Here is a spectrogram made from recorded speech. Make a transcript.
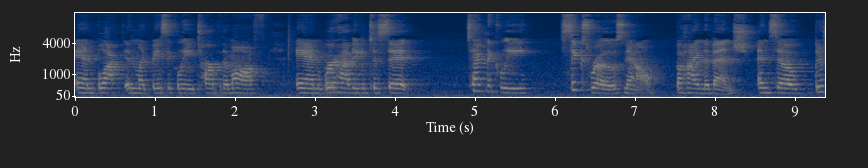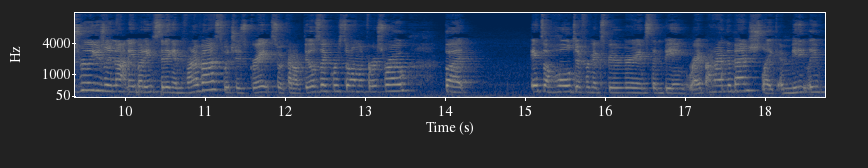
and block and like basically tarp them off. And we're having to sit technically six rows now behind the bench. And so there's really usually not anybody sitting in front of us, which is great. So it kind of feels like we're still on the first row, but it's a whole different experience than being right behind the bench, like immediately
